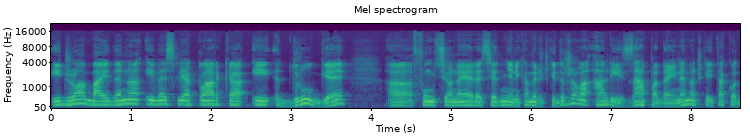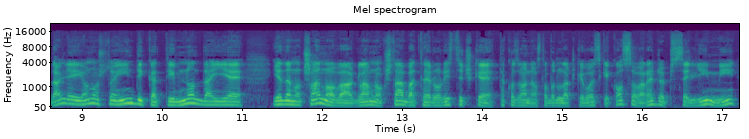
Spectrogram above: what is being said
i Joea Bidena i Veslija Clarka i druge uh, funkcionere Sjedinjenih američkih država, ali i Zapada i Nemačke i tako dalje. I ono što je indikativno da je jedan od članova glavnog štaba terorističke takozvane oslobodilačke vojske Kosova, Recep Seljimi,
